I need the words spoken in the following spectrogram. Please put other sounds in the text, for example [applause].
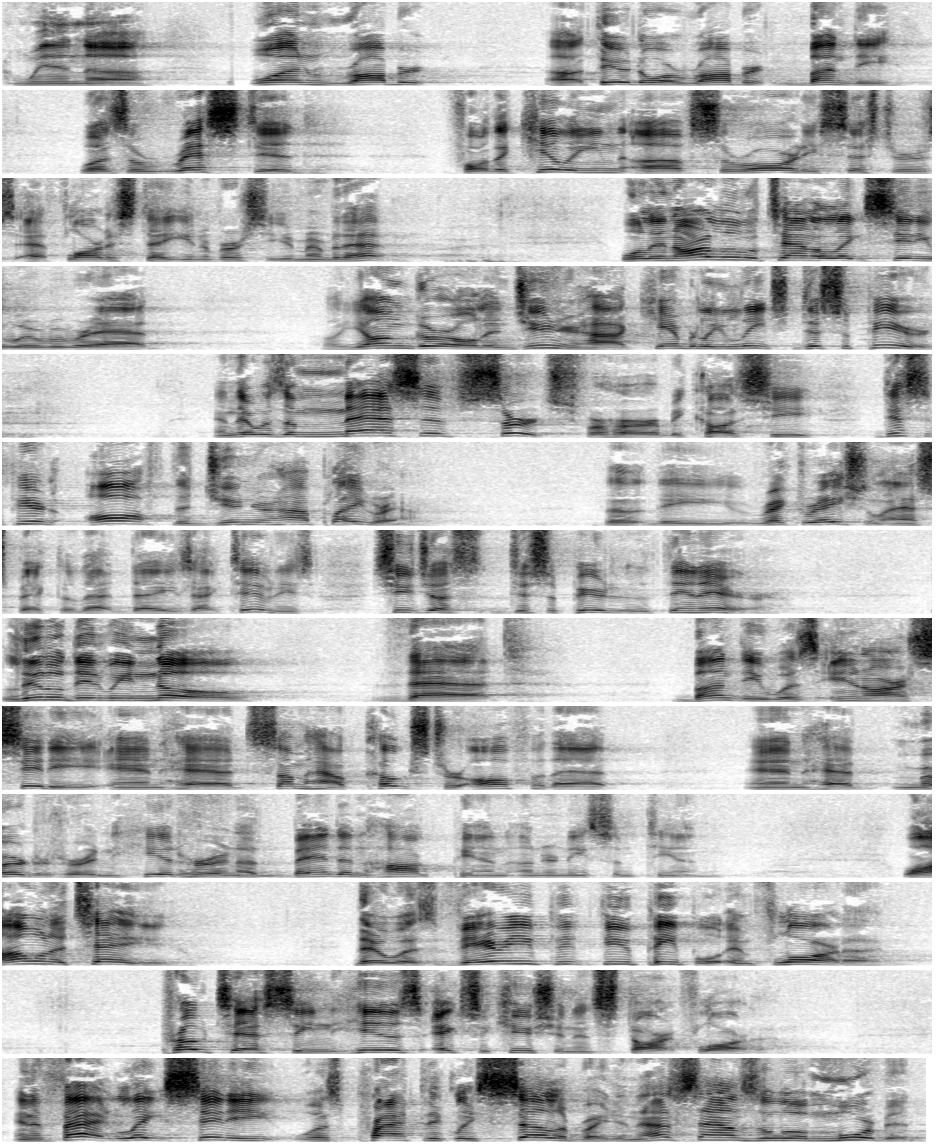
when uh, one Robert, uh, Theodore Robert Bundy was arrested for the killing of sorority sisters at Florida State University. You remember that? Well, in our little town of Lake City where we were at, a young girl in junior high, Kimberly Leach, disappeared. And there was a massive search for her because she disappeared off the junior high playground. The, the recreational aspect of that day's activities, she just disappeared into thin air. Little did we know that Bundy was in our city and had somehow coaxed her off of that and had murdered her and hid her in an abandoned hog pen underneath some tin. Well, I want to tell you, there was very few people in Florida protesting his execution in Starke, Florida. And in fact, Lake City was practically celebrating. That sounds a little morbid,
